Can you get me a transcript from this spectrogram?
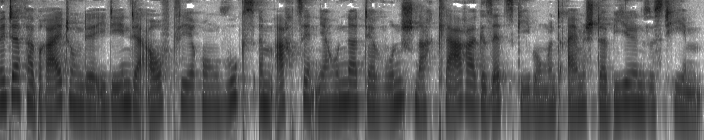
Mit der Verbreitung der Ideen der Aufklärung wuchs im 18. Jahrhundert der Wunsch nach klarer Gesetzgebung und einem stabilen System.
